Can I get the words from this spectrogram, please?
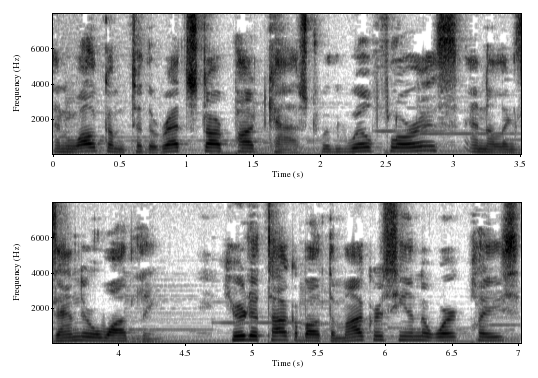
and welcome to the Red Star Podcast with Will Flores and Alexander Wadling. Here to talk about democracy in the workplace,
